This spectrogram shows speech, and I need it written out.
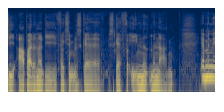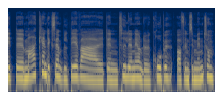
de arbejder, når de for eksempel skal, skal få en ned med nakken? Jamen et øh, meget kendt eksempel, det var øh, den tidligere nævnte gruppe Offensimentum,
